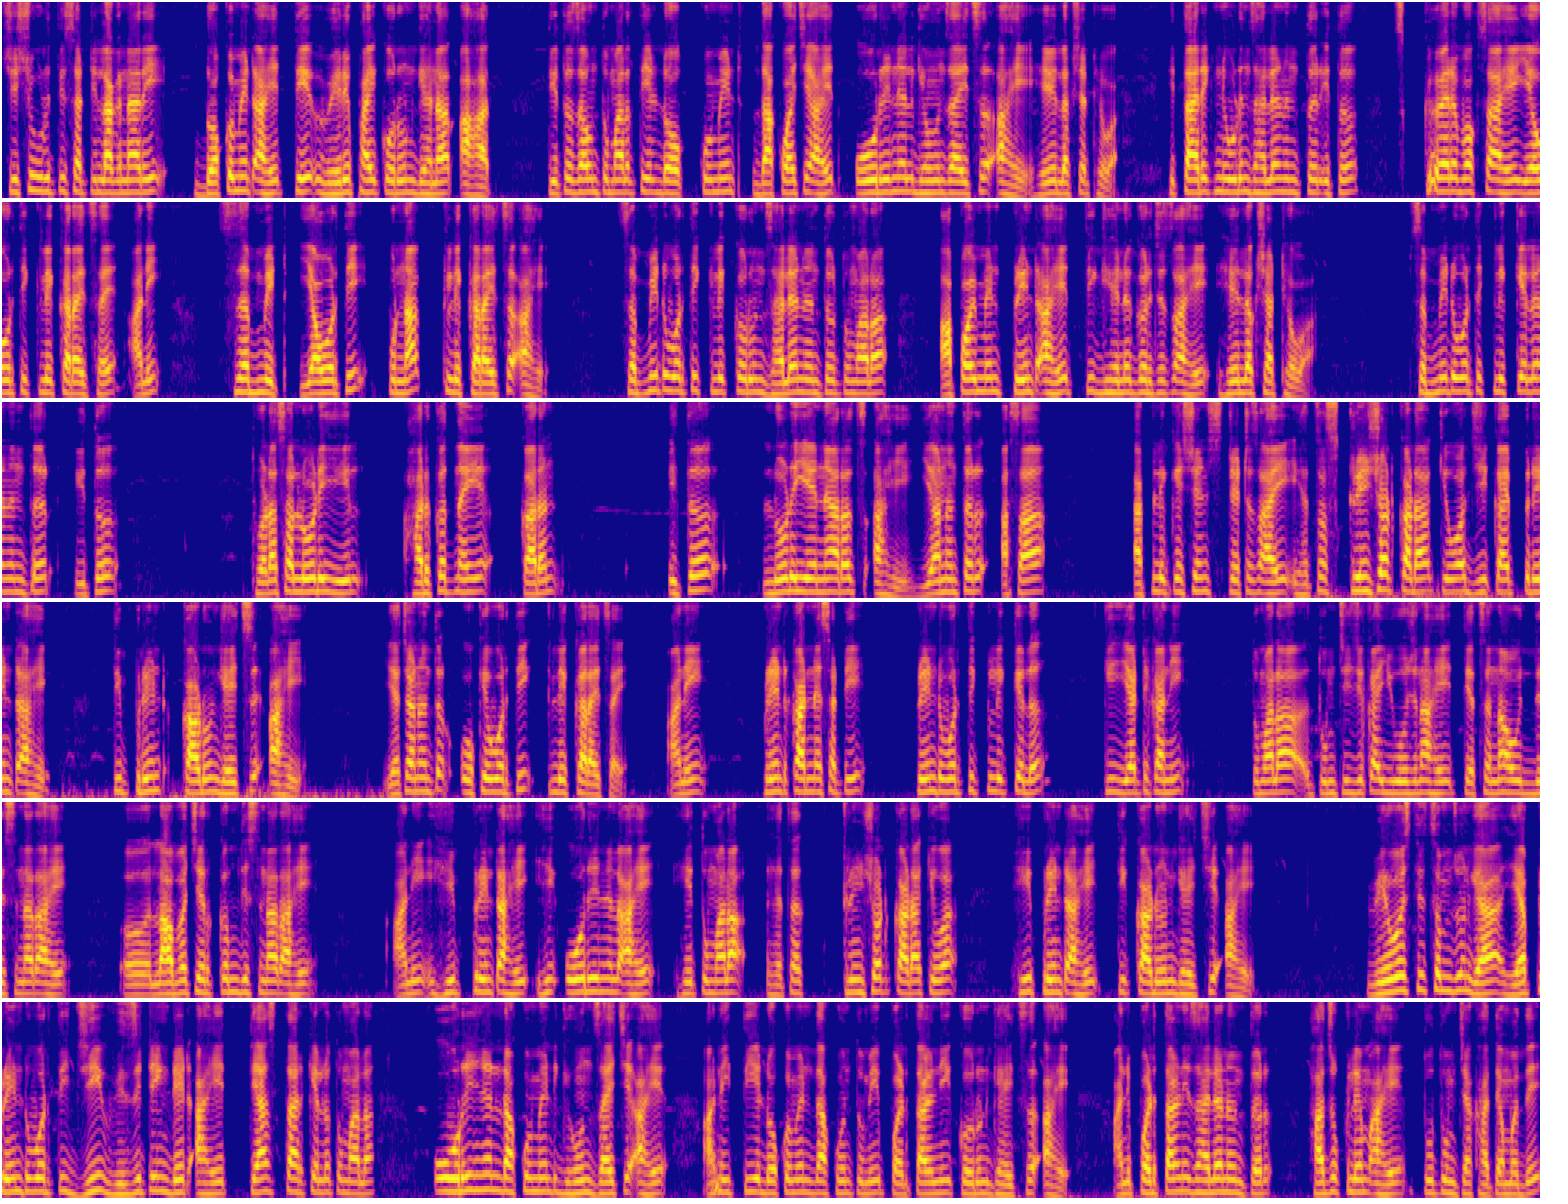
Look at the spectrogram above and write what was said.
शिष्यवृत्तीसाठी लागणारे डॉक्युमेंट आहेत ते व्हेरीफाय करून घेणार आहात. तिथं जाऊन तुम्हाला ते डॉक्युमेंट दाखवायचे आहेत. ओरिजिनल घेऊन जायचं आहे. हे लक्षात ठेवा. ही तारीख निवडून झाल्यानंतर इथं स्क्वेअर बॉक्स आहे. यावरती क्लिक करायचं आहे आणि सबमिट यावरती पुन्हा क्लिक करायचं आहे. सबमिटवरती क्लिक करून झाल्यानंतर तुम्हाला अपॉइंटमेंट प्रिंट आहे. ती घेणं गरजेचं आहे. हे लक्षात ठेवा. सबमिटवरती क्लिक केल्यानंतर इथं थोडासा लोड येईल. हरकत नाही कारण इथं लोड येणारच आहे. यानंतर असा ॲप्लिकेशन स्टेटस आहे ह्याचा स्क्रीनशॉट काढा किंवा जी काय प्रिंट आहे ती प्रिंट काढून घ्यायचं आहे. याच्यानंतर ओकेवरती क्लिक करायचं आहे. आणि प्रिंट काढण्यासाठी प्रिंटवरती क्लिक केलं की या ठिकाणी तुम्हाला तुमची जी काही योजना आहे त्याचं नाव दिसणार आहे लाभाची रक्कम दिसणार आहे आणि ही प्रिंट आहे ही ओरिजिनल आहे हे तुम्हाला ह्याचा स्क्रीनशॉट काढा किंवा ही प्रिंट आहे ती काढून घ्यायची आहे. व्यवस्थित समजून घ्या ह्या प्रिंटवरती जी व्हिजिटिंग डेट आहे त्याच तारखेला तुम्हाला ओरिजिनल डॉक्युमेंट घेऊन जायचे आहे आणि ती डॉक्युमेंट दाखवून तुम्ही पडताळणी करून घ्यायचं आहे. आणि पडताळणी झाल्यानंतर हा जो क्लेम आहे तो तुमच्या खात्यामध्ये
